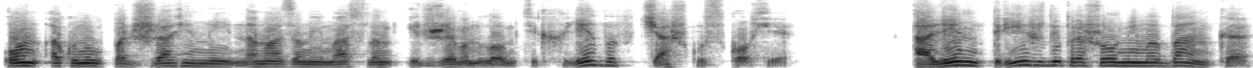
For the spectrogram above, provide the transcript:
он окунул поджаренный, намазанный маслом и джемом ломтик хлеба в чашку с кофе. Ален трижды прошел мимо банка,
